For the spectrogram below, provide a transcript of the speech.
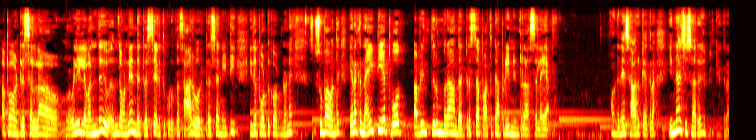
அப்போ ட்ரெஸ் எல்லாம் வெளியில் வந்து வந்த இந்த ட்ரெஸ்ஸை எடுத்து கொடுக்க சார் ஒரு ட்ரெஸ்ஸை நீட்டி இதை போட்டுக்கோ அப்படின்னோடனே சுபா வந்து எனக்கு நைட்டியே போ அப்படின்னு திரும்புகிறா அந்த ட்ரெஸ்ஸை பார்த்துட்டு அப்படியே நின்றா சிலையா. உடனே சாரு கேட்குறா என்னாச்சு சாரு? அப்படின்னு கேட்குறா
